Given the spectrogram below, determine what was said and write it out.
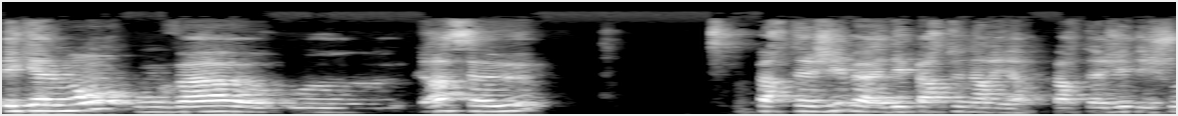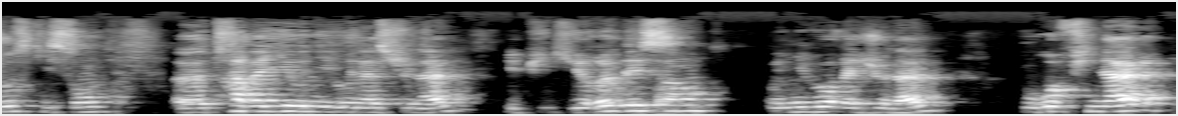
également, on va, euh, grâce à eux, partager bah, des partenariats, partager des choses qui sont travaillées au niveau national et puis qui redescendent au niveau régional pour au final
